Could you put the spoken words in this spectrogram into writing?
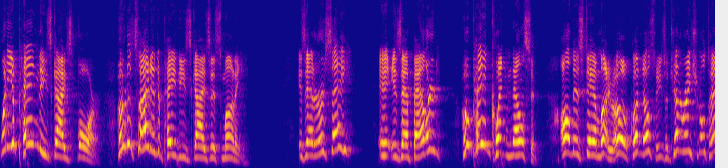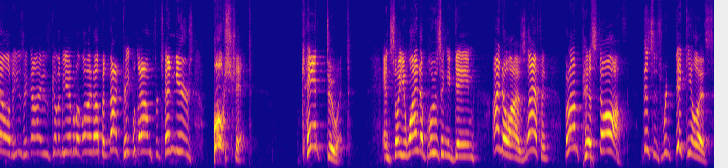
What are you paying these guys for? Who decided to pay these guys this money? Is that Irsay? Is that Ballard? Who paid Quenton Nelson? all this damn money. Oh, Quenton Nelson, he's a generational talent. He's a guy who's going to be able to line up and knock people down for 10 years. Bullshit. Can't do it. And so you wind up losing a game. I know I was laughing, but I'm pissed off. This is ridiculous.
